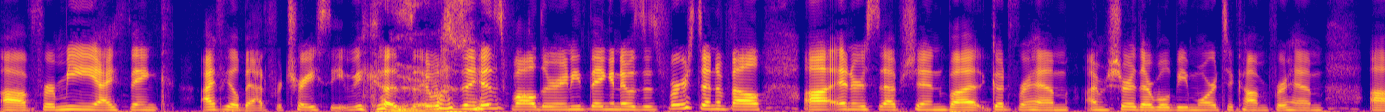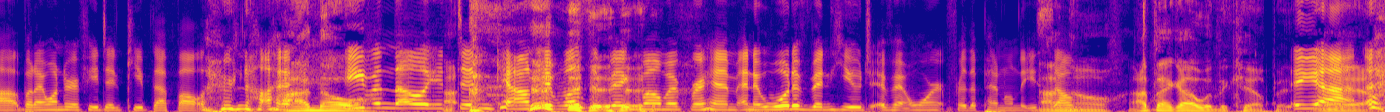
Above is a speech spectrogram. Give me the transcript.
uh, for me, I think. I feel bad for Tracy because Yes. it wasn't his fault or anything, and it was his first NFL uh, interception. But good for him. I'm sure there will be more to come for him. Uh, but I wonder if he did keep that ball or not. I know. Even though it didn't count, it was a big moment for him, and it would have been huge if it weren't for the penalty. So. I know. I think I would have kept it. Yeah.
